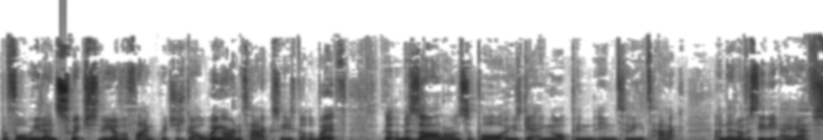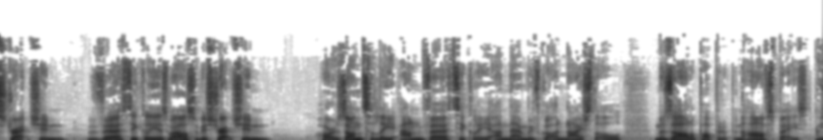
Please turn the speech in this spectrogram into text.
before we then switch to the other flank, which has got a winger on attack, so he's got the width, got the Mezzala on support who's getting up in, into the attack, and then obviously the AF stretching vertically as well. So we're stretching horizontally and vertically, and then we've got a nice little Mezzala popping up in the half space. We,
